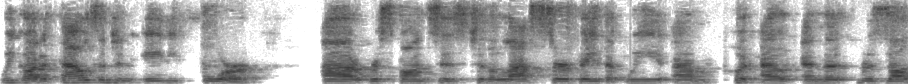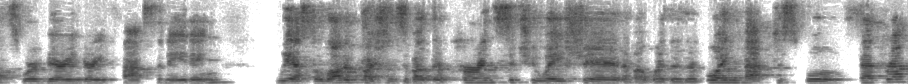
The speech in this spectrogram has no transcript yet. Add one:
We got 1,084 uh, responses to the last survey that we um, put out, and the results were very, very fascinating we asked a lot of questions about their current situation, about whether they're going back to school, etc.,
